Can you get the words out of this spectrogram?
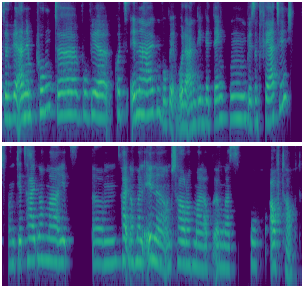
sind wir an dem Punkt, äh, wo wir kurz innehalten, wo wir oder an dem wir denken, wir sind fertig. Und jetzt halt noch mal, jetzt ähm, halt noch mal inne und schau noch mal, ob irgendwas hoch auftaucht.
